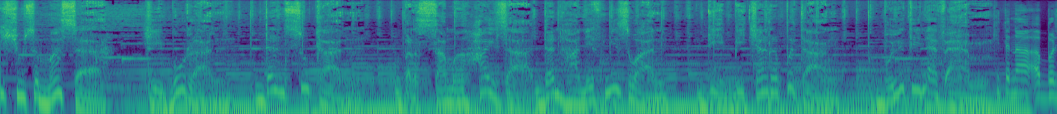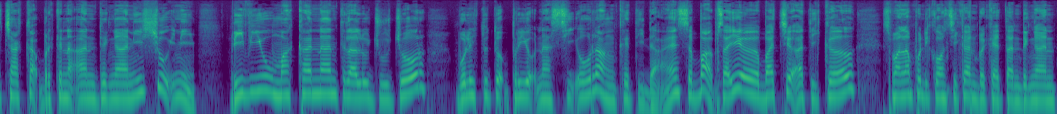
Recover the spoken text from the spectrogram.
isu semasa, hiburan dan sukan bersama Haiza dan Hanif Mizwan di Bicara Petang, Bulletin FM. Kita nak uh, bercakap berkenaan dengan isu ini. Review makanan terlalu jujur boleh tutup periuk nasi orang ke tidak eh? Sebab saya baca artikel semalam pun dikongsikan berkaitan dengan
